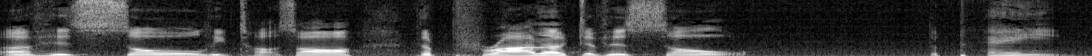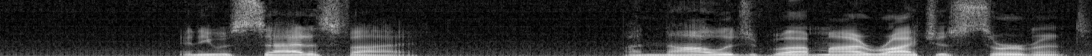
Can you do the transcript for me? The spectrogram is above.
of his soul, he ta- saw the product of his soul, the pain, and he was satisfied. A knowledge about my righteous servant,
